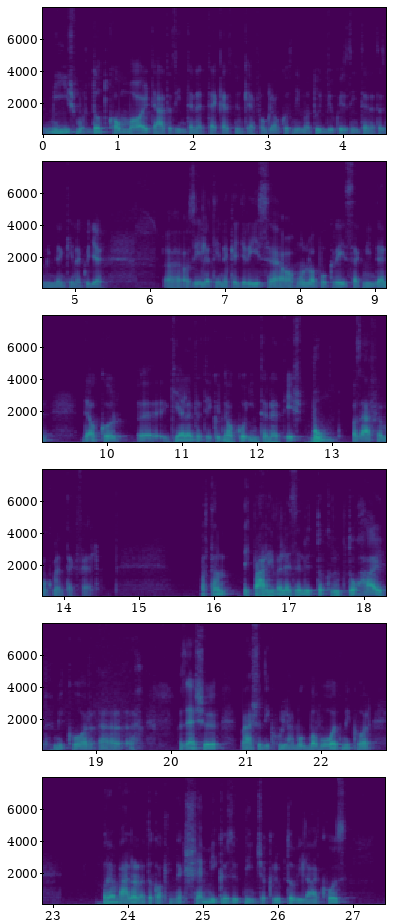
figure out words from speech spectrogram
mi is most dotcom-mal, tehát az internettel kezdünk el foglalkozni. Ma tudjuk, hogy az internet az mindenkinek ugye az életének egy része, a honlapok részek, minden, de akkor kijelentették, hogy na akkor internet, és bum, az árfolyamok mentek fel. Aztán egy pár évvel ezelőtt a crypto hype, mikor az első, második hullámokban volt, mikor olyan vállalatok, akiknek semmi közük nincs a kriptovilághoz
